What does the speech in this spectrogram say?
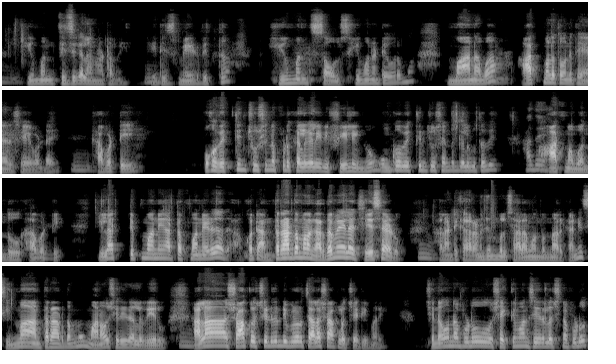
human physical anatomy it is made with human souls human అంటే ఎవరమ్మా? మానవ ఆత్మలతోనే తయారు చేయబడ్డాయి. కాబట్టి ఒక వ్యక్తిని చూసినప్పుడు కలగలేని ఫీలింగ్ ఇంకో వ్యక్తిని చూసి ఎందుకు కలుగుతుంది? అదే. ఆత్మ బంధువు కాబట్టి. ఇలా టిప్ మనీ ఆ టప్ మనీ అనేది ఒకటి అంతరార్థం మనకు అర్థమయ్యేలా చేశాడు. అలాంటి కారణ జన్మలు చాలా మంది ఉన్నారు. కానీ సినిమా అంతరార్థము మానవ శరీరాలు వేరు. అలా షాక్లు వచ్చేటంటే ఇప్పుడు చాలా షాక్లు వచ్చేటి మరి. చిన్నగా ఉన్నప్పుడు శక్తిమాన్ సీరియల్ వచ్చినప్పుడు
